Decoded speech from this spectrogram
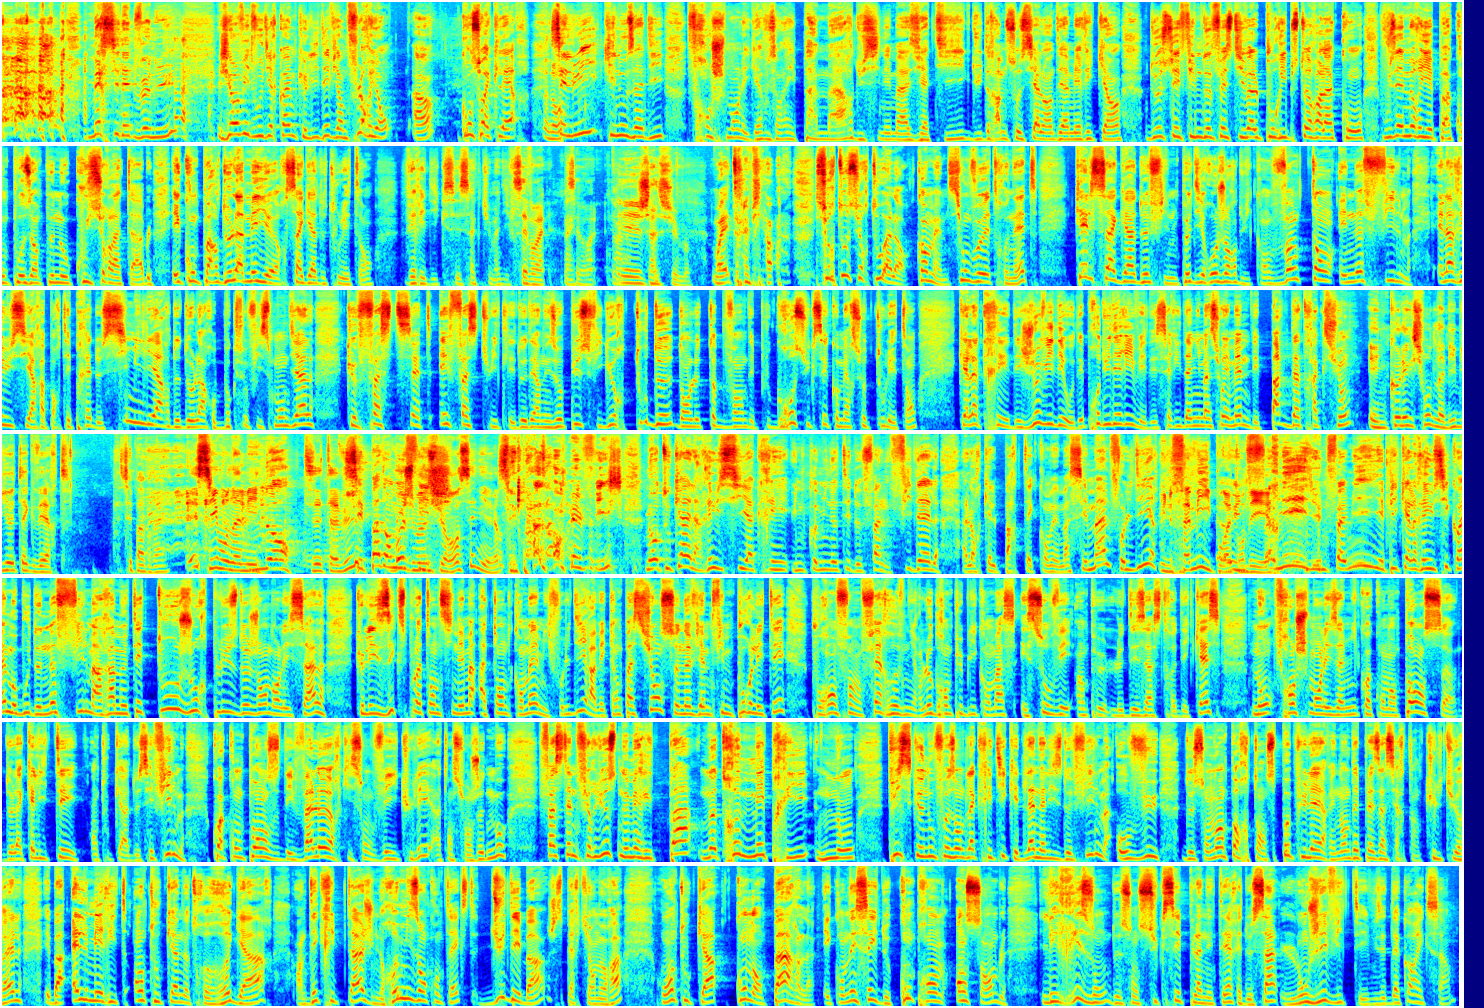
Merci d'être venu. J'ai envie de vous dire quand même que l'idée vient de Florian, hein qu'on soit clair. Ah. C'est lui qui nous a dit franchement les gars, vous en avez pas marre du cinéma asiatique, du drame social indé américain, de ces films de festival pour hipsters à la con. Vous aimeriez pas qu'on pose un peu nos couilles sur la table et qu'on parle de la meilleure saga de tous les temps Véridique, c'est ça que tu m'as dit. C'est vrai, Ouais. c'est vrai. Ouais. Et j'assume. Ouais, très bien. Surtout, surtout, alors, quand même, si on veut être honnête, quelle saga de films peut dire aujourd'hui qu'en 20 ans et 9 films, elle a réussi à rapporter près de 6 milliards de dollars au box-office mondial, que Fast 7 et Fast 8, les deux derniers opus, figurent tous deux dans le top 20 des plus gros succès commerciaux de tous les temps, qu'elle a créé des jeux vidéo, des produits dérivés, des séries d'animation et même des parcs d'attractions Et une collection de la bibliothèque verte. C'est pas vrai. Et si, mon ami Non C'est- T'as vu C'est pas dans Moi, mes je me fiches. suis renseigné. hein. C'est pas dans mes fiches, mais en tout cas, elle a réussi à créer une communauté de fans fidèles, alors qu'elle partait quand même assez mal, faut le dire. Une famille, pourrait-on une dire. famille, une famille, et puis qu'elle réussit quand même au bout de neuf films à rameuter toujours plus de gens dans les salles, que les exploitants de cinéma attendent quand même, il faut le dire, avec impatience ce neuvième film pour l'été, pour enfin faire revenir le grand public en masse et sauver un peu le désastre des caisses. Non, franchement les amis, quoi qu'on en pense de la qualité, en tout cas de ces films, quoi qu'on pense des valeurs qui sont véhiculées, attention jeu de mots, Fast and Furious ne mérite pas notre mépris, non, puisque nous faisons de la critique et de l'analyse de films au vu de son importance populaire et n'en déplaise à certains culturels, eh ben, elle mérite en tout cas notre regard, un décryptage, une remise en contexte du débat, j'espère qu'il y en aura, ou en tout cas qu'on en parle et qu'on essaye de comprendre ensemble les raisons de son succès planétaire et de sa longévité. Vous êtes d'accord avec ça?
